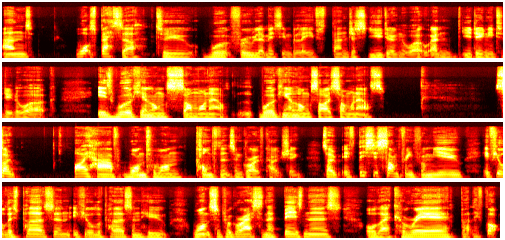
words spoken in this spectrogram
And what's better to work through limiting beliefs than just you doing the work? And you do need to do the work, is working along someone else, working alongside someone else. So I have one to one confidence and growth coaching. So if this is something from you, if you're this person, if you're the person who wants to progress in their business or their career, but they've got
